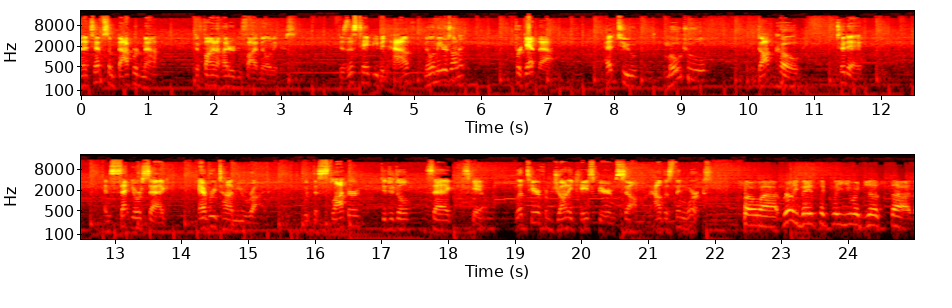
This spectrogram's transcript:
and attempt some backward math to find 105 millimeters. Does this tape even have millimeters on it? Forget that. Head to motool.co today and set your sag every time you ride with the Slacker Digital Sag Scale. Let's hear from Johnny Casebeer himself on how this thing works. So uh, really, basically, you would just uh,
